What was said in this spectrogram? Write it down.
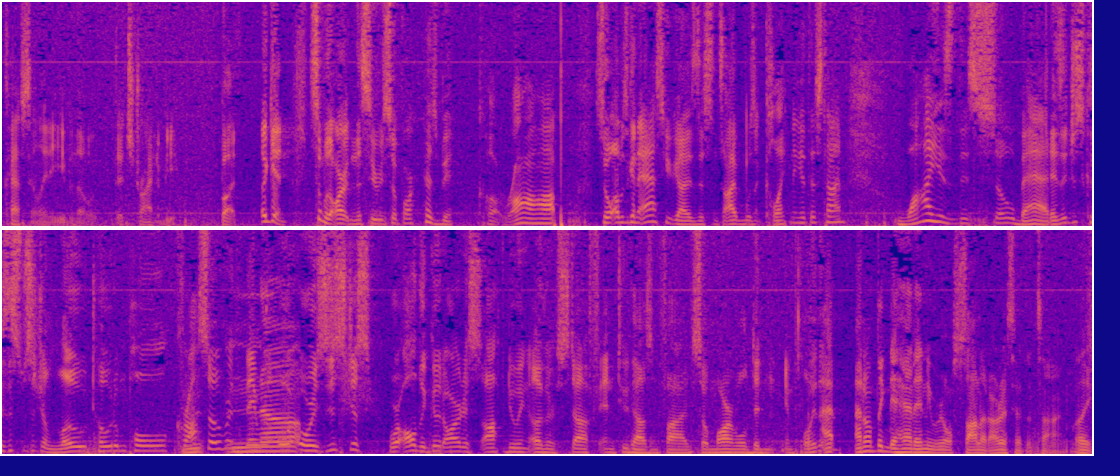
Castellini, even though it's trying to be. But again, some of the art in this series so far has been crap. So I was going to ask you guys this since I wasn't collecting it this time. Why is this so bad? Is it just because this was such a low totem pole crossover? no. were, or, or is this just were all the good artists off doing other stuff in 2005, so Marvel didn't employ them? I, don't think they had any real solid artists at the time. Like,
